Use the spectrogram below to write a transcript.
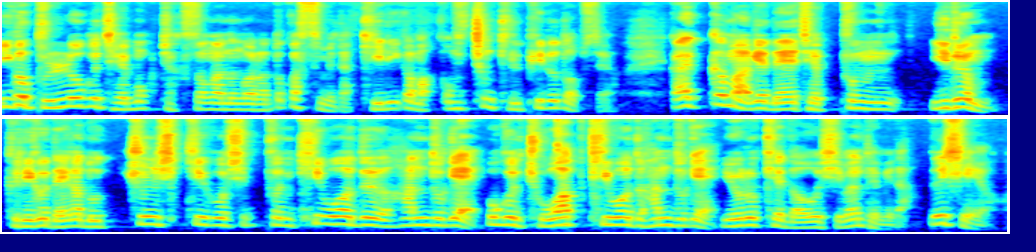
이거 블로그 제목 작성하는 거랑 똑같습니다. 길이가 막 엄청 길 필요도 없어요. 깔끔하게 내 제품 이름 그리고 내가 노출시키고 싶은 키워드 한두 개 혹은 조합 키워드 한두 개 이렇게 넣으시면 됩니다. 끝이에요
